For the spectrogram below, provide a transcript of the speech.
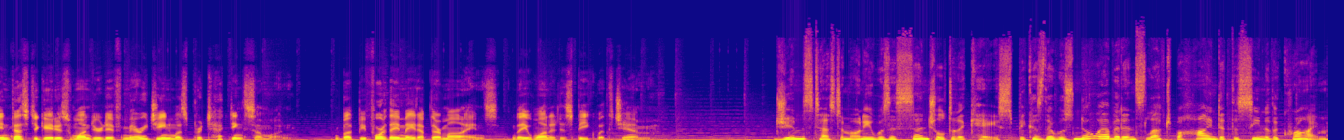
Investigators wondered if Mary Jean was protecting someone, but before they made up their minds, they wanted to speak with Jim. Jim's testimony was essential to the case because there was no evidence left behind at the scene of the crime.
